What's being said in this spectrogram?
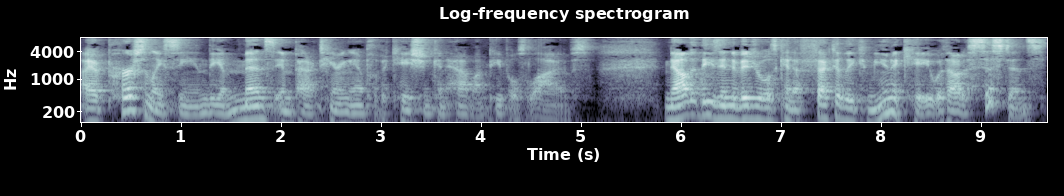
I have personally seen the immense impact hearing amplification can have on people's lives. Now that these individuals can effectively communicate without assistance,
